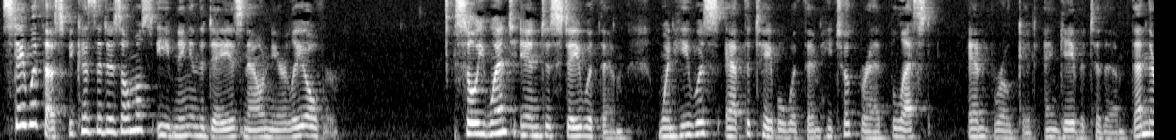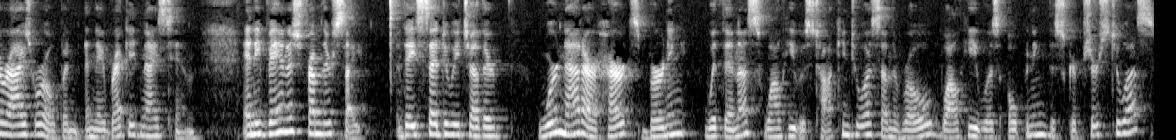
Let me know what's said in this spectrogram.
Stay with us, because it is almost evening and the day is now nearly over. So he went in to stay with them. When he was at the table with them, he took bread, blessed and broke it, and gave it to them. Then their eyes were opened, and they recognized him, and he vanished from their sight. They said to each other, Were not our hearts burning within us while he was talking to us on the road, while he was opening the scriptures to us?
